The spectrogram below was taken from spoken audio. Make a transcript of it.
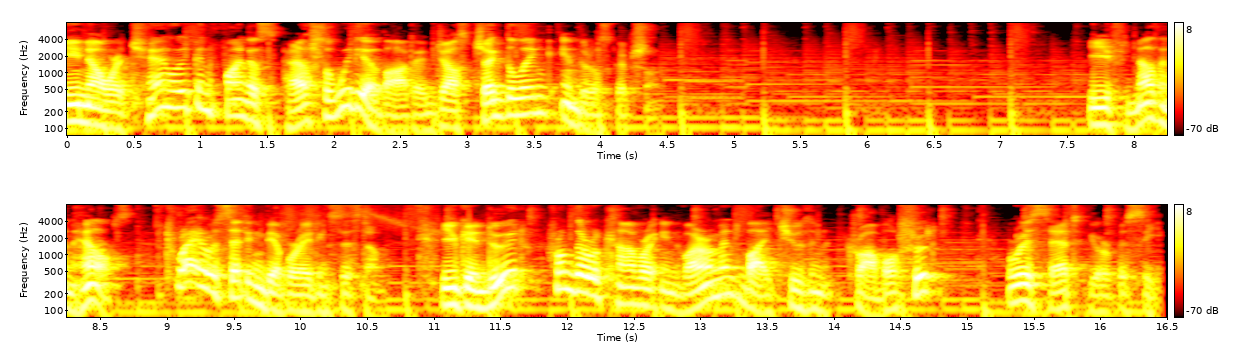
in our channel you can find a special video about it, just check the link in the description. If nothing helps, try resetting the operating system. You can do it from the recovery environment by choosing Troubleshoot – Reset your PC.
